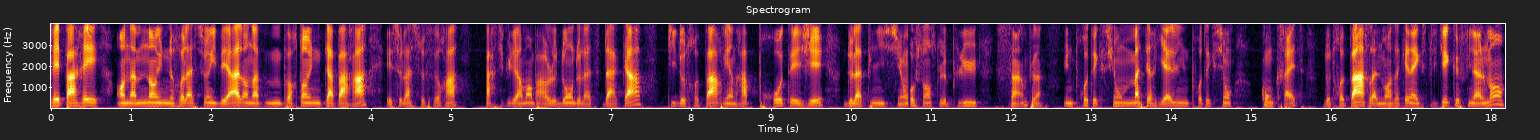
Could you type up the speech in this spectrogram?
réparer en amenant une relation idéale, en apportant une capara, et cela se fera particulièrement par le don de la tzedaka, qui d'autre part viendra protéger de la punition au sens le plus simple, une protection matérielle, une protection concrète. D'autre part, la a expliqué que finalement,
